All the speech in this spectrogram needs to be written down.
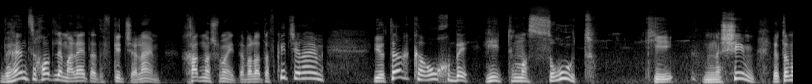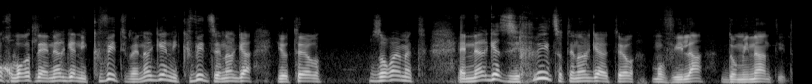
והן צריכות למלא את התפקיד שלהן, חד משמעית, אבל התפקיד שלהן יותר כרוך בהתמסרות. כי נשים יותר מחוברות לאנרגיה נקבית, ואנרגיה נקבית זה אנרגיה יותר זורמת. אנרגיה זכרית זאת אנרגיה יותר מובילה, דומיננטית.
